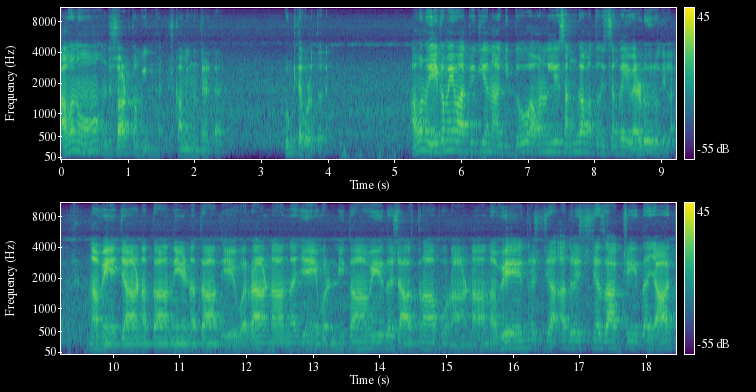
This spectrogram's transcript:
ಅವನು ಒಂದು ಶಾರ್ಟ್ ಕಮಿಂಗ್ ಕಮಿಂಗ್ ಅಂತ ಹೇಳ್ತಾರೆ. ಕುಂಠಿತಗೊಳ್ಳುತ್ತದೆ. ಅವನು ಏಕಮೇವ ಅದ್ವಿತೀಯನಾಗಿದ್ದು ಅವನಲ್ಲಿ ಸಂಘ ಮತ್ತು ನಿಸ್ಸಂಗ ಇವೆರಡೂ ಇರುವುದಿಲ್ಲ. ನವೇ ಜಾಣತ, ನೇಣತ, ದೇವರಾಣ, ನಯೇ ವರ್ಣಿತ ವೇದಶಾಸ್ತ್ರ ಪುರಾಣ, ನವೇ ದೃಶ್ಯ, ಅದೃಶ್ಯ, ಸಾಕ್ಷಿತ, ಯಾಚ,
